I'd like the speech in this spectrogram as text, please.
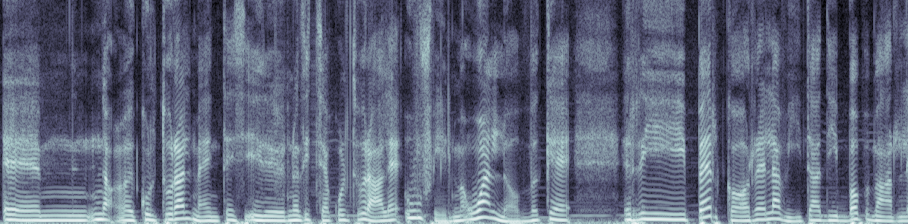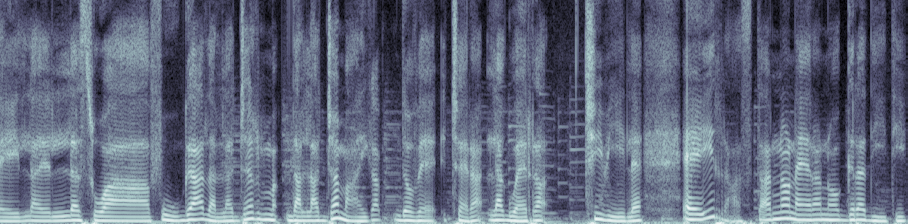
eh, no, culturalmente, eh, notizia culturale, un film, One Love, che ripercorre la vita di Bob Marley, la, la sua fuga dalla, Germ- dalla Giamaica dove c'era la guerra civile e i Rasta non erano graditi,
